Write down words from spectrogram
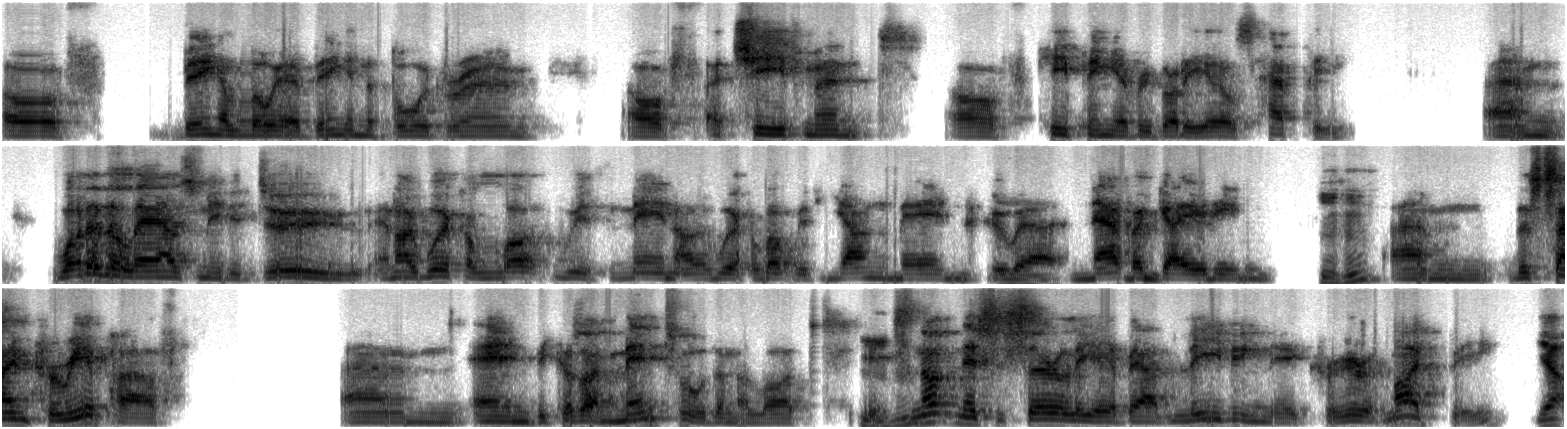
of being a lawyer, being in the boardroom, of achievement, of keeping everybody else happy. Um, what it allows me to do, and I work a lot with men, I work a lot with young men who are navigating mm-hmm. um, the same career path. Um, and because I mentor them a lot, mm-hmm. it's not necessarily about leaving their career. It might be. Yeah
